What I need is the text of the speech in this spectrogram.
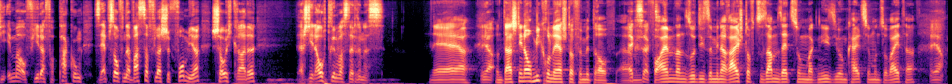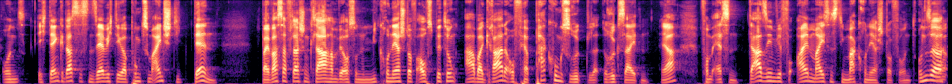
die immer auf jeder Verpackung, selbst auf einer Wasserflasche vor mir, schaue ich gerade, da steht auch drin, was da drin ist. Ja, ja, ja. Und da stehen auch Mikronährstoffe mit drauf. Ähm, Exakt. Vor allem dann so diese Mineralstoffzusammensetzung, Magnesium, Calcium und so weiter. Ja. Und ich denke, das ist ein sehr wichtiger Punkt zum Einstieg, denn bei Wasserflaschen, klar, haben wir auch so eine Mikronährstoffaufsplittung, aber gerade auf Verpackungsrückseiten, ja, vom Essen, da sehen wir vor allem meistens die Makronährstoffe. Und unser, ja,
